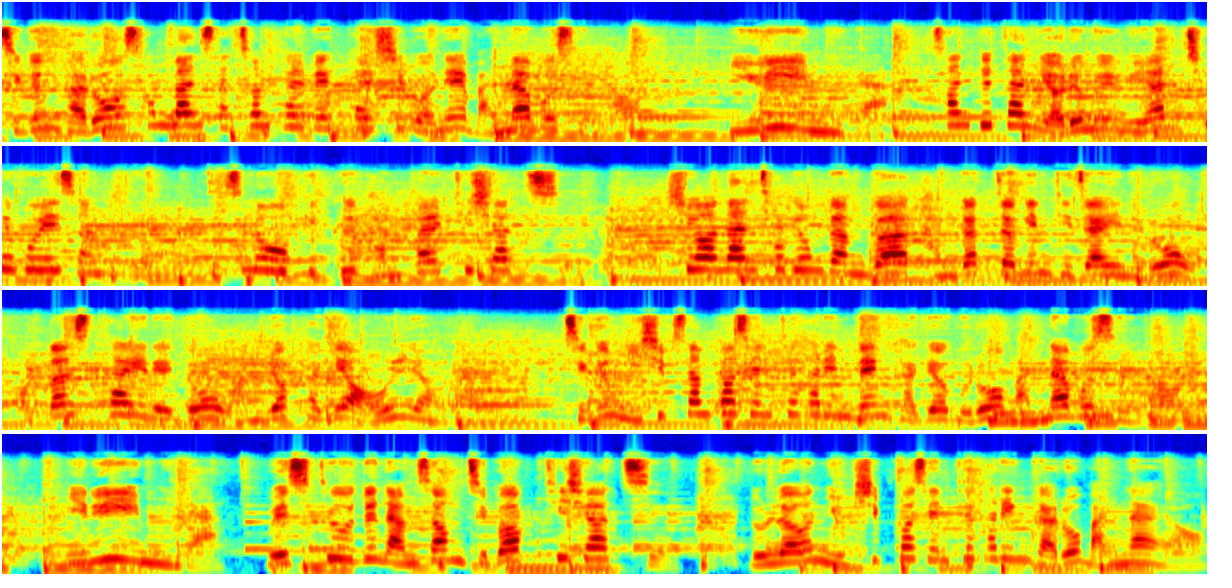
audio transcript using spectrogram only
지금 바로 34,880원에 만나보세요. 2위입니다. 산뜻한 여름을 위한 최고의 선택. 스노우피크 반팔 티셔츠. 시원한 착용감과 감각적인 디자인으로 어떤 스타일에도 완벽하게 어울려요. 지금 23% 할인된 가격으로 만나보세요. 1위입니다. 웨스트우드 남성 집업 티셔츠. 놀라운 60% 할인가로 만나요.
